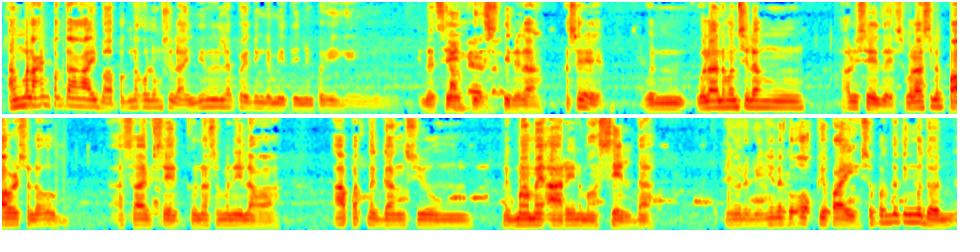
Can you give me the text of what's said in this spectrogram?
ang malaking pagkakaiba, pag nakulong sila, hindi na nila pwedeng gamitin yung pagiging, let's say, PSP nila. Kasi, when, wala naman silang, how do you say this, wala silang power sa loob. As I've said, kung nasa Manila ka, apat na gangs yung nagmamay-ari ng mga selda. You know what I mean? Yung nag-occupy. So, pagdating mo doon,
